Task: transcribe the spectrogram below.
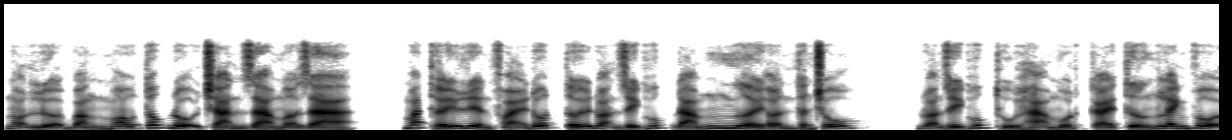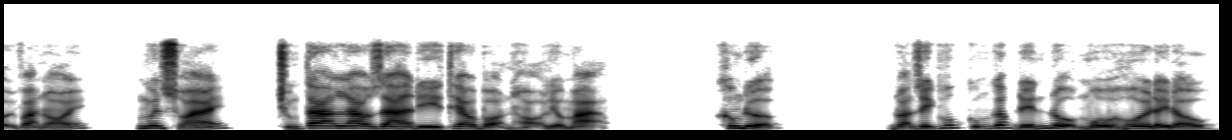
ngọn lửa bằng mau tốc độ tràn ra mở ra, mắt thấy liền phải đốt tới đoạn dịch húc đám người ẩn thân chỗ. Đoạn dịch húc thủ hạ một cái tướng lãnh vội và nói, Nguyên soái, chúng ta lao ra đi theo bọn họ liều mạng. Không được. Đoạn dịch húc cũng gấp đến độ mồ hôi đầy đầu,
